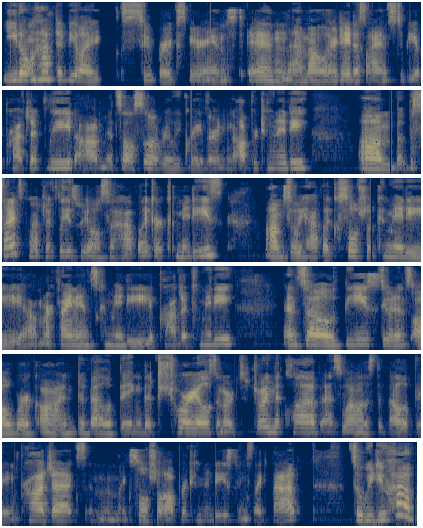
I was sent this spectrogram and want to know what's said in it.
you don't have to be like super experienced in ML or data science to be a project lead. Um, it's also a really great learning opportunity. Um, but besides project leads, we also have like our committees. Um, so we have like a social committee, um, our finance committee, a project committee. And so these students all work on developing the tutorials in order to join the club, as well as developing projects and then like social opportunities, things like that. So we do have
